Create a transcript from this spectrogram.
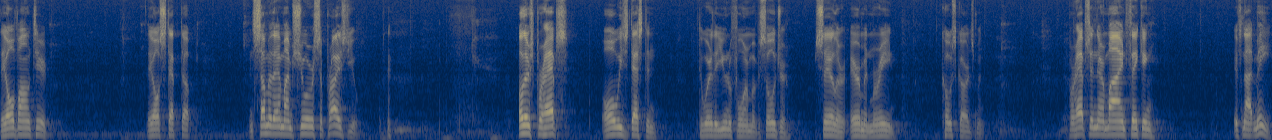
They all volunteered. They all stepped up. And some of them, I'm sure, surprised you. Others, perhaps, always destined to wear the uniform of a soldier sailor, airman, marine, coast guardsman. Perhaps in their mind thinking, if not me,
